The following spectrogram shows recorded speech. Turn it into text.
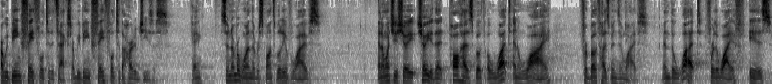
are we being faithful to the text? Are we being faithful to the heart of Jesus? Okay? So, number one, the responsibility of wives and I want you to show you, show you that Paul has both a what and a why for both husbands and wives. And the what for the wife is,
